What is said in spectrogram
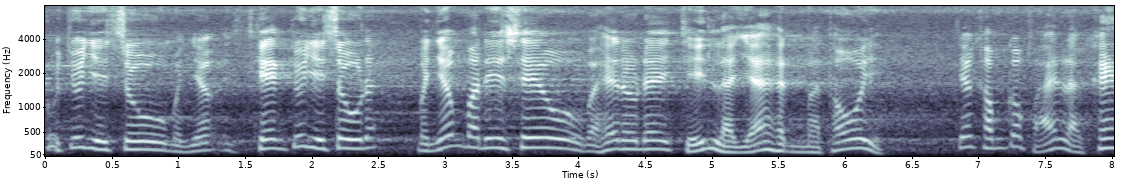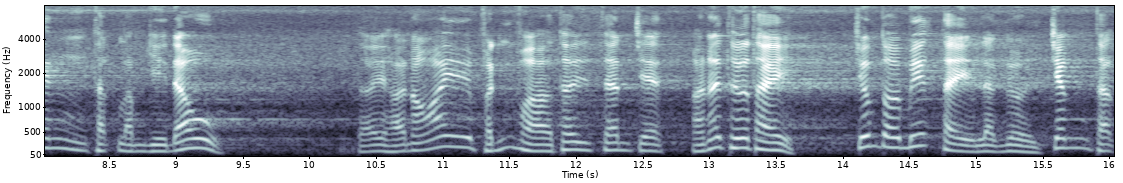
của Chúa Giêsu mà nhớ, khen Chúa Giêsu đó mà nhóm Pharisêu và Herode chỉ là giả hình mà thôi chứ không có phải là khen thật làm gì đâu. Thì họ nói phỉnh phờ thôi anh chị Họ nói thưa thầy Chúng tôi biết thầy là người chân thật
